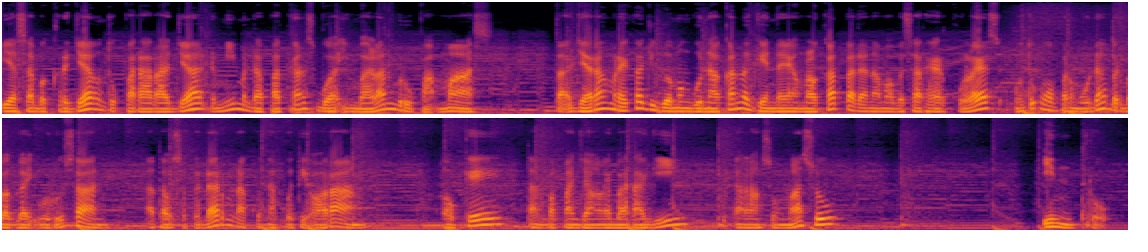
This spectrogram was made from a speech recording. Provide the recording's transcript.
Biasa bekerja untuk para raja demi mendapatkan sebuah imbalan berupa emas. Tak jarang mereka juga menggunakan legenda yang melekat pada nama besar Hercules untuk mempermudah berbagai urusan, atau sekedar menakut-nakuti orang. Oke, tanpa panjang lebar lagi, kita langsung masuk intro.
